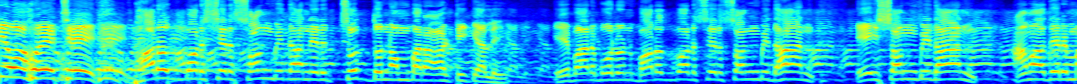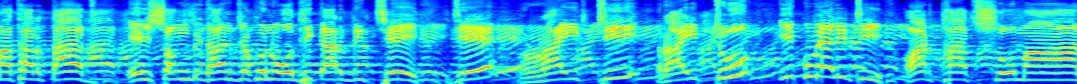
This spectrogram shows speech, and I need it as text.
দেওয়া হয়েছে ভারতবর্ষের সংবিধানের চোদ্দ নম্বর আর্টিকেলে এবার বলুন ভারতবর্ষের সংবিধান। এই সংবিধান আমাদের মাথার তাজ। এই সংবিধান যখন অধিকার দিচ্ছে যে রাইটটি রাইট টু ইকুয়ালিটি অর্থাৎ সমান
